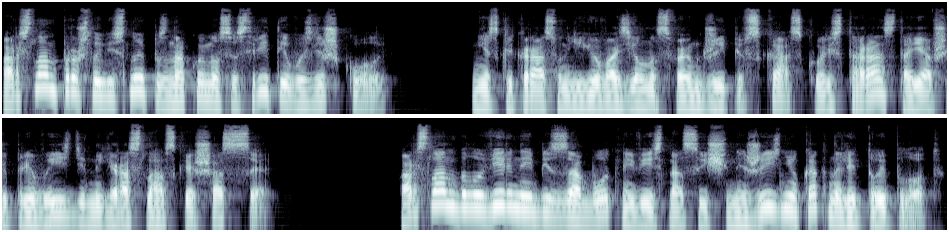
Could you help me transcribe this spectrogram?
Арслан прошлой весной познакомился с Ритой возле школы. Несколько раз он ее возил на своем джипе в сказку, ресторан, стоявший при выезде на Ярославское шоссе. Арслан был уверенный и беззаботный, весь насыщенный жизнью, как налитой плод.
